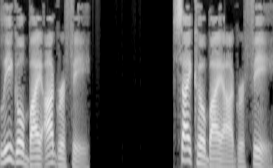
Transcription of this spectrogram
Legal biography. Psychobiography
